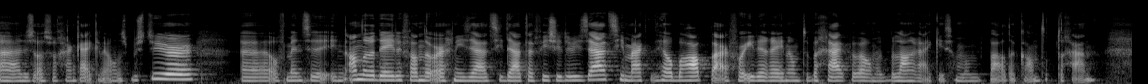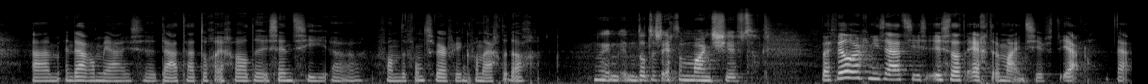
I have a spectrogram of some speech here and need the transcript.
Uh, dus als we gaan kijken naar ons bestuur uh, of mensen in andere delen van de organisatie, datavisualisatie maakt het heel behapbaar voor iedereen om te begrijpen waarom het belangrijk is om een bepaalde kant op te gaan. Um, en daarom ja, is uh, data toch echt wel de essentie van de fondswerving vandaag de dag. En dat is echt een mindshift. Bij veel organisaties is dat echt een mindshift, ja. ja.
